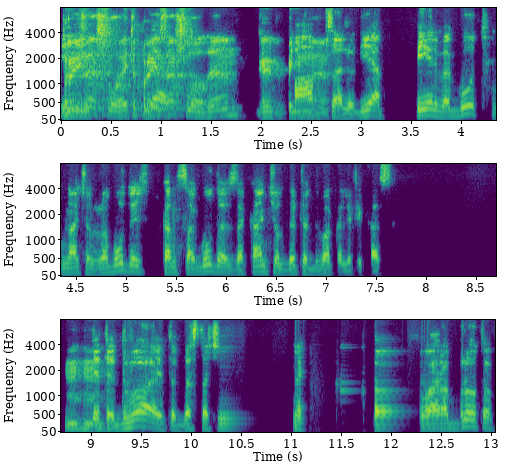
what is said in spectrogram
Произошло, и это произошло, я, да? Как понимаю. Абсолютно. Я первый год начал работать, конца года заканчивал ДТ-2 квалификации. Угу. ДТ-2 – это достаточно товарооборотов.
